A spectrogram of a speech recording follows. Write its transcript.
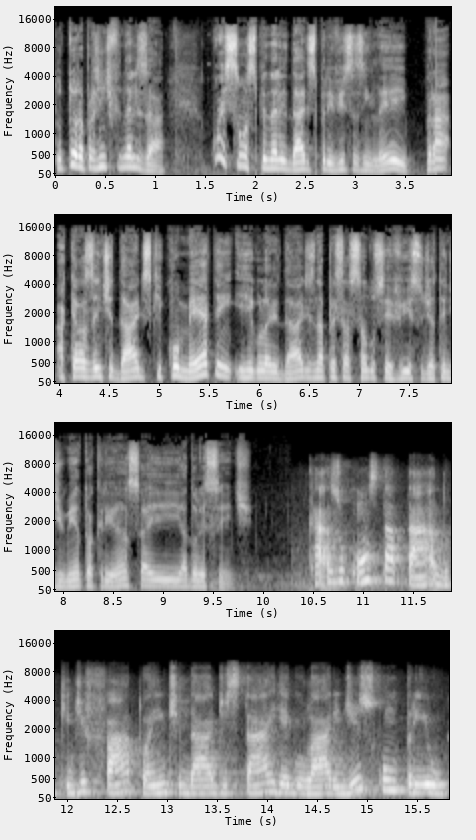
Doutora, para a gente finalizar, Quais são as penalidades previstas em lei para aquelas entidades que cometem irregularidades na prestação do serviço de atendimento à criança e adolescente? Caso constatado que de fato a entidade está irregular e descumpriu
